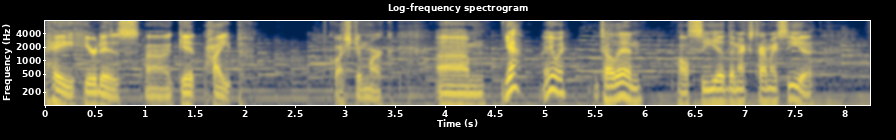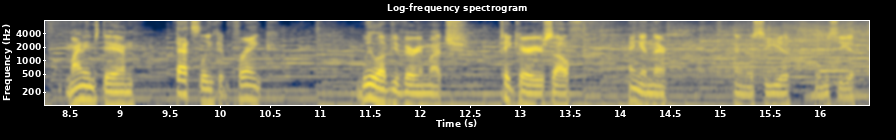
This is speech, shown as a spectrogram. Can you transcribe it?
hey, here it is. Uh, get hype? Question mark. Um, yeah. Anyway, until then, I'll see you the next time I see you. My name's Dan. That's Lincoln Frank. We love you very much. Take care of yourself. Hang in there. And we'll see you when we see you.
